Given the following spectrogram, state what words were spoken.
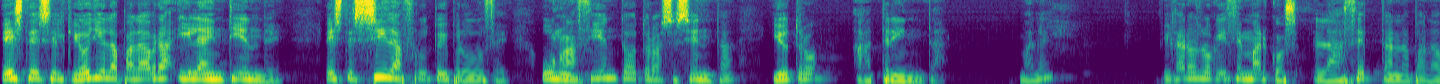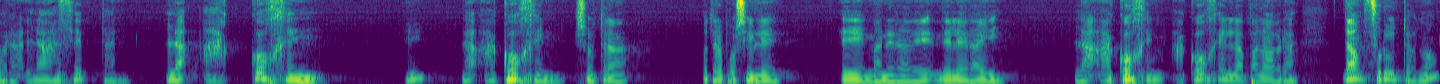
este es el que oye la palabra y la entiende. Este sí da fruto y produce, uno a ciento, otro a sesenta y otro a treinta. ¿Vale? Fijaros lo que dice Marcos, la aceptan la palabra, la aceptan, la acogen, ¿eh? la acogen, es otra, otra posible eh, manera de, de leer ahí. La acogen, acogen la palabra, dan fruto, ¿no?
